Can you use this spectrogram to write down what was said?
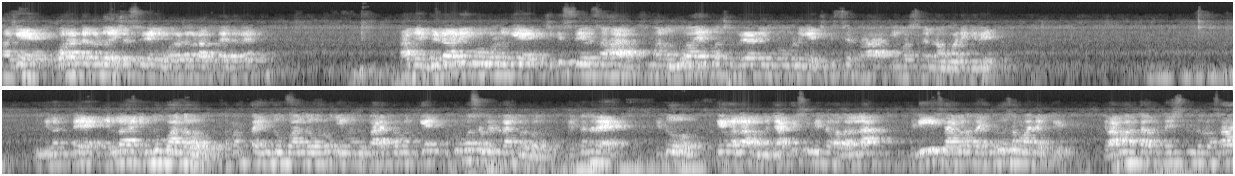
ಹಾಗೆ ಹೋರಾಟಗಳು ಯಶಸ್ವಿಯಾಗಿ ಹೋರಾಟಗಳಾಗ್ತಾ ಇದ್ದಾವೆ. ಹಾಗೆ ಬಿಡಾಡಿ ಗೋವುಗಳಿಗೆ ಚಿಕಿತ್ಸೆಯು ಸಹ ಸುಮಾರು ನೂರ ಎಪ್ಪತ್ತು ಬಿಡಾಡಿ ಗೋವುಗಳಿಗೆ ಚಿಕಿತ್ಸೆ ಸಹ ಈ ವರ್ಷದಲ್ಲಿ ನಾವು ಮಾಡಿದ್ದೀವಿ. ಇದರಂತೆ ಎಲ್ಲ ಹಿಂದೂ ಬಾಂಧವರು, ಸಮಸ್ತ ಹಿಂದೂ ಬಾಂಧವರು ಈ ಒಂದು ಕಾರ್ಯಕ್ರಮಕ್ಕೆ ಕುಟುಂಬ ಸಮೇತರಾಗಿ ಬರಬೇಕು ಯಾಕಂದ್ರೆ ಇದು ಕೇವಲ ಒಂದು ಜಾತಿ ಸೀಮಿತವಾದಲ್ಲ, ಇಡೀ ಸಾಗರದ ಹಿಂದೂ ಸಮಾಜಕ್ಕೆ, ಗ್ರಾಮಾಂತರ ಪ್ರದೇಶದಿಂದಲೂ ಸಹ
